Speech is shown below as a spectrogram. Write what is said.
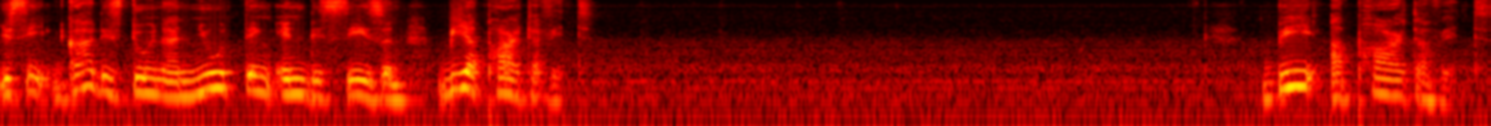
You see, God is doing a new thing in this season. Be a part of it. Be a part of it.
